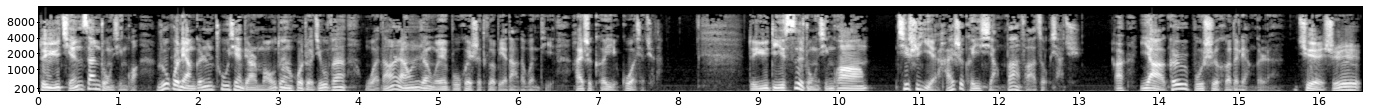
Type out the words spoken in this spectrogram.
对于前三种情况，如果两个人出现点矛盾或者纠纷，我当然认为不会是特别大的问题，还是可以过下去的。对于第四种情况，其实也还是可以想办法走下去，而压根儿不适合的两个人，确实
